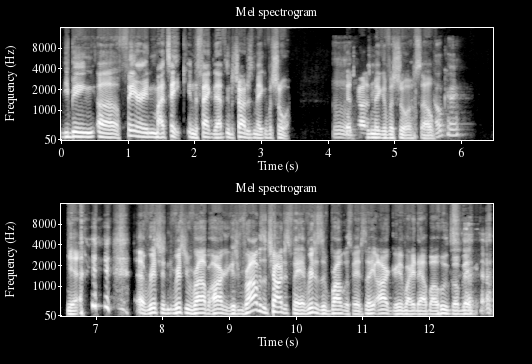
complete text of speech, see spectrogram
me being uh fair in my take in the fact that I think the Chargers make it for sure. Mm. The Chargers make it for sure. So okay. Yeah, uh, Rich and Rich and Rob are arguing because Rob is a Chargers fan, Rich is a Broncos fan, so they arguing right now about who's gonna make it.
